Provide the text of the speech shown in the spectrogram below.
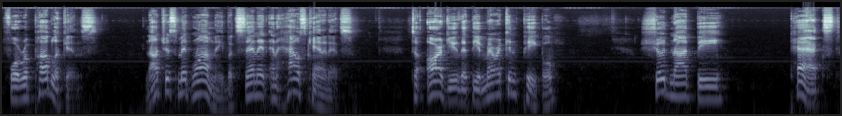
for Republicans, not just Mitt Romney, but Senate and House candidates, to argue that the American people should not be taxed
